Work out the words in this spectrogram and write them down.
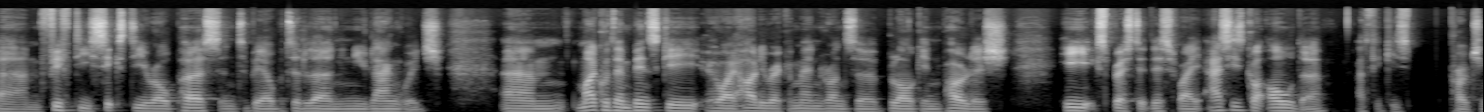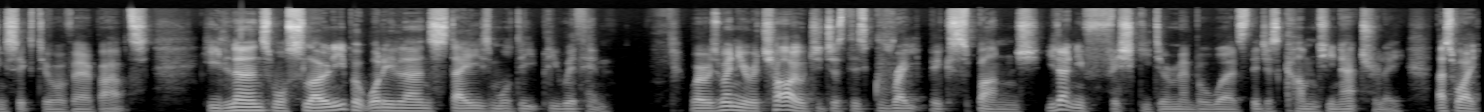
um, 50 60 year old person to be able to learn a new language um, michael dembinski who i highly recommend runs a blog in polish he expressed it this way as he's got older I think he's approaching 60 or thereabouts. He learns more slowly, but what he learns stays more deeply with him. Whereas when you're a child, you're just this great big sponge. You don't need fiszki to remember words, they just come to you naturally. That's why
